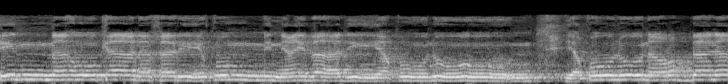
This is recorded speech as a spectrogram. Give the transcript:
إنه كان فريق من عبادي يقولون يقولون ربنا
